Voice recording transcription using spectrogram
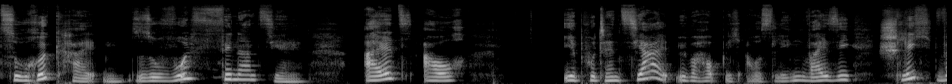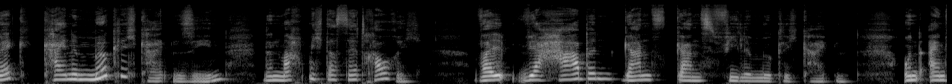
zurückhalten, sowohl finanziell als auch ihr Potenzial überhaupt nicht auslegen, weil sie schlichtweg keine Möglichkeiten sehen, dann macht mich das sehr traurig. Weil wir haben ganz, ganz viele Möglichkeiten. Und ein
